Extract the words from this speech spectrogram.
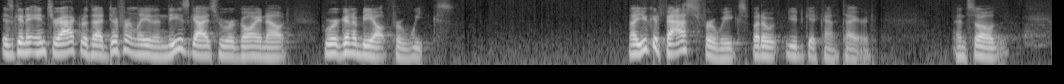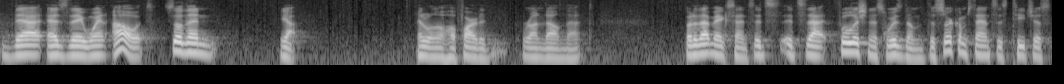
is going to interact with that differently than these guys who are going out, who are going to be out for weeks. Now, you could fast for weeks, but it, you'd get kind of tired. And so, that as they went out, so then, yeah, I don't know how far to run down that. But that makes sense. It's, it's that foolishness wisdom. The circumstances teach us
